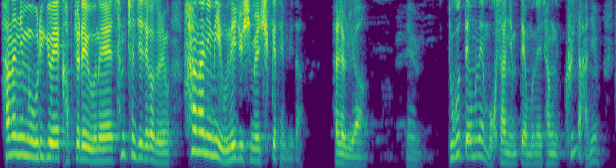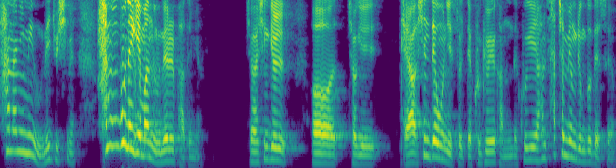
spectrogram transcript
하나님이 우리 교회 갑절의 은혜, 삼천 제자가 되려면 하나님이 은혜 주시면 쉽게 됩니다. 할렐루야. 예. 누구 때문에 목사님 때문에 장 그게 아니에요. 하나님이 은혜 주시면 한 분에게만 은혜를 받으면 제가 신길 어 저기 대학 신대원이 있을 때 그 교회 에 갔는데 그게 한 4천 명 정도 됐어요.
